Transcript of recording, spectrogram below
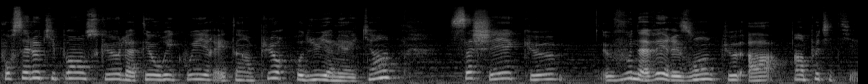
Pour celles qui pensent que la théorie queer est un pur produit américain, sachez que vous n'avez raison que à un petit tiers.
